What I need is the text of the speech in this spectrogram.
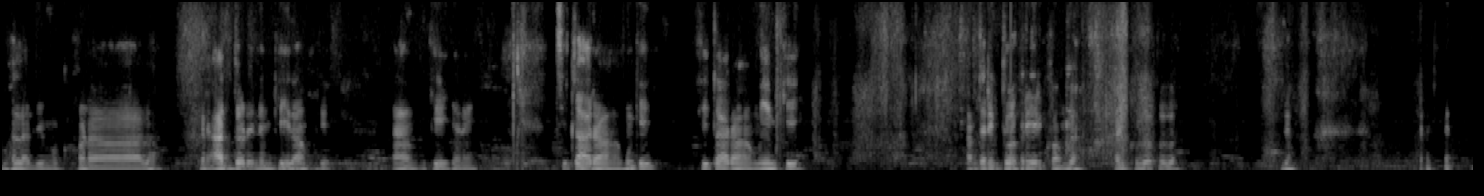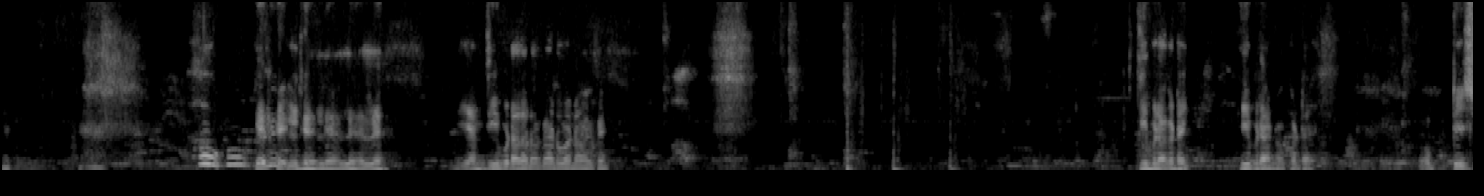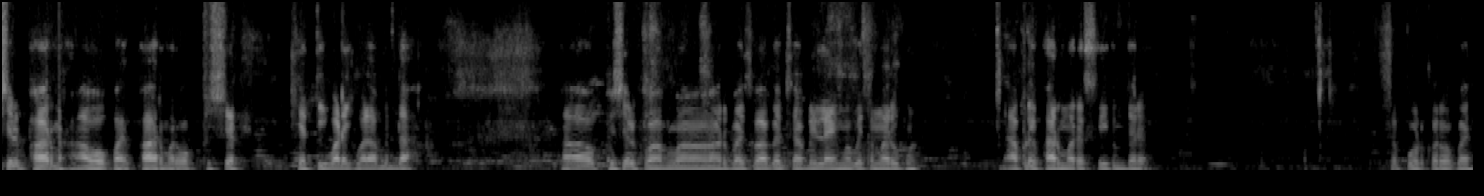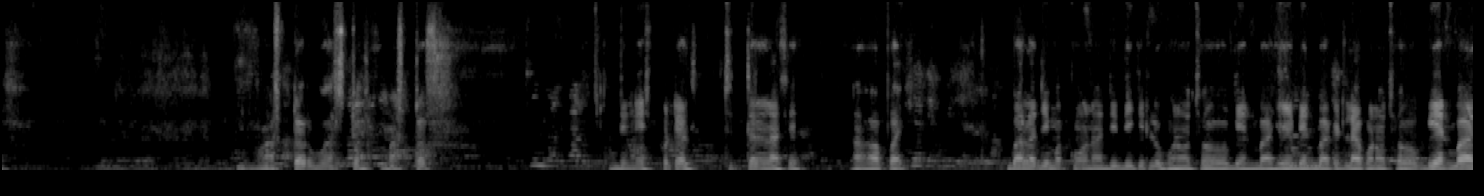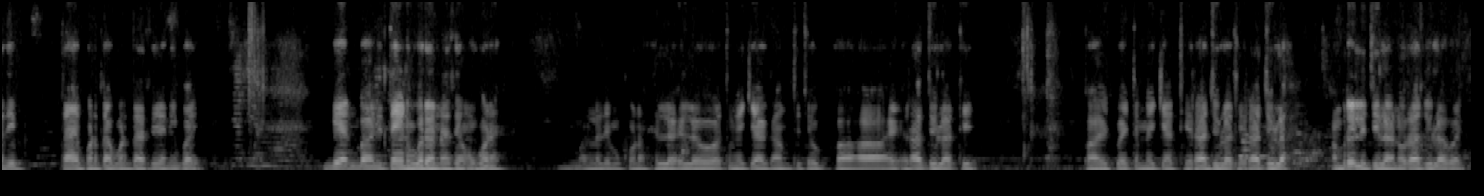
લો. અને હાથ જોડીને એમ કે રામ કે આમ કે જાણે. સીતારામ કે સીતારામ, એમ કે આમ દરેક જો ખરી હરખું આમ જા. હરખું જોતો જો. જો. હું હું કે લે લે લે લે લે એમ જીબડા થોડા કાઢવાના હોય કઈ જીબડા કઢાય જીબડા નો કઢાય ઓફિશિયલ ફાર્મર આવો ભાઈ ફાર્મર ઓફિશિયલ ખેતીવાડી વાળા બંદા હા ઓફિશિયલ ફાર્મર ભાઈ સ્વાગત છે આપણી લાઈનમાં ભાઈ તમારું પણ આપણે ફાર્મર જ છીએ તમ તારે સપોર્ટ કરો ભાઈ master master master. Dinesh Patel, ચિત્તલના છે. હા, ભાઈ. બાલાજી મકવાણા, દીદી કેટલું ભણો છો? બેનબા, હે બેનબા, કેટલા ભણો છો? બેનબા હજી તાય ભણતા ભણતા છે નહીં, ભાઈ. બેનબા હજી ત્રણ વર્ષના છે શું ભણે? Balaji Makwana, hello hello. તમે ક્યાં ગામથી છો? ભાઈ, રાજુલાથી. ભાવેશભાઈ, તમે ક્યાંથી? રાજુલાથી રાજુલા. અમરેલી જિલ્લાનો રાજુલા, ભાઈ.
